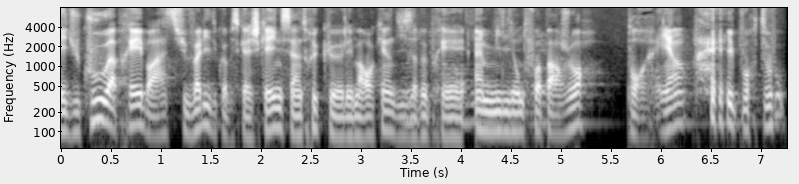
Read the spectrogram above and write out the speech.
Et du coup, après, bah, tu valides quoi, parce qu'Ashkane, c'est un truc que les Marocains disent à peu près un million de fois par jour pour rien et pour tout.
